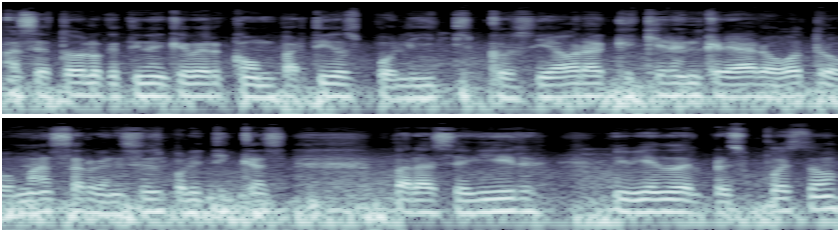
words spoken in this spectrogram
hacia todo lo que tiene que ver con partidos políticos y ahora que quieran crear otro o más organizaciones políticas para seguir viviendo del presupuesto,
